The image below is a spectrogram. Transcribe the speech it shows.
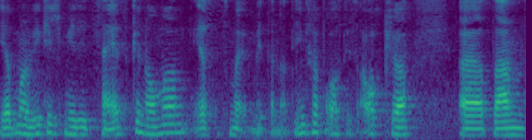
ich habe mal wirklich mir die Zeit genommen, erstens mal mit der Nadine verbraucht, ist auch klar, äh, dann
